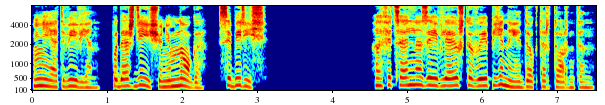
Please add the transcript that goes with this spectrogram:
Нет, Вивьен, подожди еще немного. Соберись. Официально заявляю, что вы пьяны, доктор Торнтон.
